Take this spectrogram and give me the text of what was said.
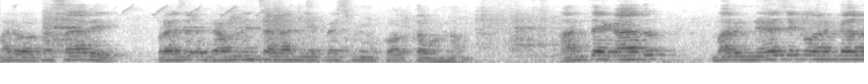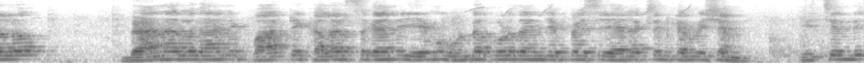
మరి ఒకసారి ప్రజలు గమనించాలని చెప్పేసి మేము కోరుతూ ఉన్నాం. అంతేకాదు మరి నియోజకవర్గాలలో బ్యానర్లు కానీ పార్టీ కలర్స్ కానీ ఏమీ ఉండకూడదని చెప్పేసి ఎలక్షన్ కమిషన్ ఇచ్చింది.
